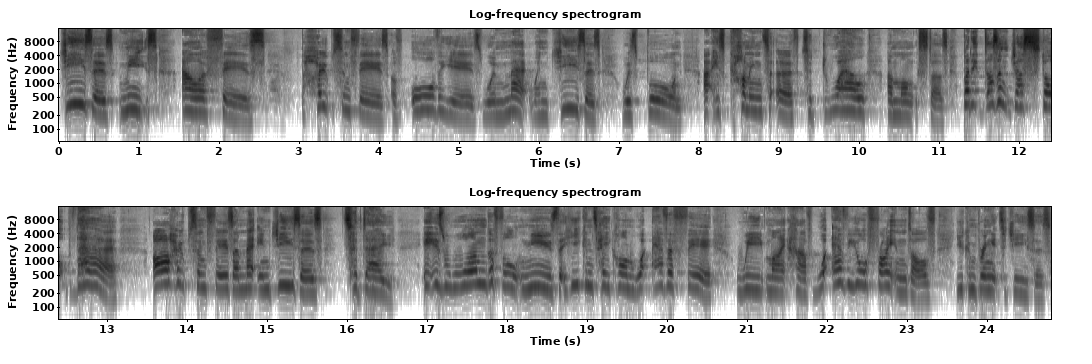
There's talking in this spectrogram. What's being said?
Jesus meets our fears. The hopes and fears of all the years were met when Jesus was born at his coming to earth to dwell amongst us. But it doesn't just stop there. Our hopes and fears are met in Jesus today. It is wonderful news that he can take on whatever fear we might have. Whatever you're frightened of, you can bring it to Jesus.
